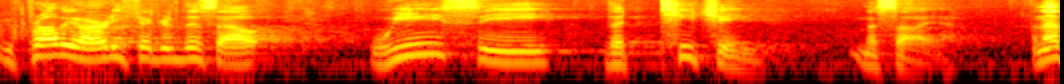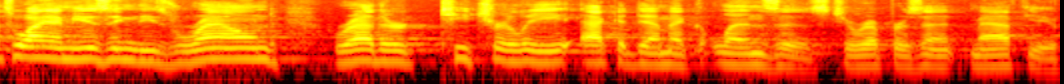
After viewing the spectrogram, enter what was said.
You've probably already figured this out we see the teaching Messiah. And that's why I'm using these round, rather teacherly academic lenses to represent Matthew.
